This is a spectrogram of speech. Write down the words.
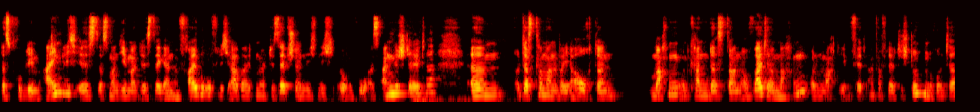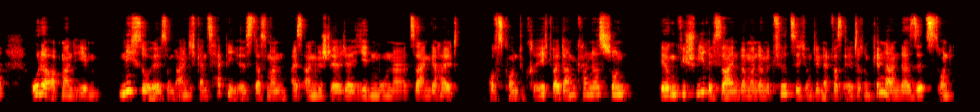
das Problem eigentlich ist, dass man jemand ist, der gerne freiberuflich arbeiten möchte, selbstständig, nicht irgendwo als Angestellter. Ähm, das kann man aber ja auch dann machen und kann das dann auch weitermachen und macht eben einfach vielleicht die Stunden runter. Oder ob man eben nicht so ist und eigentlich ganz happy ist, dass man als Angestellter jeden Monat sein Gehalt aufs Konto kriegt, weil dann kann das schon irgendwie schwierig sein, wenn man da mit 40 und den etwas älteren Kindern da sitzt und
